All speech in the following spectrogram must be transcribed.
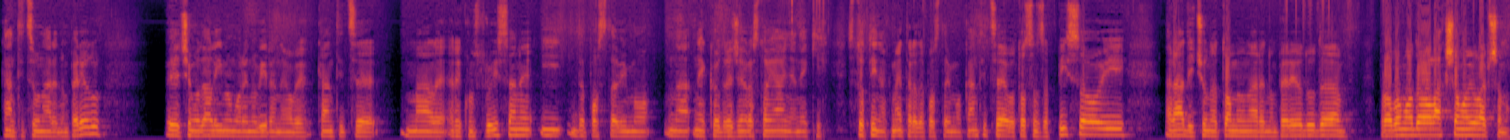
kantice u narednom periodu. Vidjet ćemo da li imamo renovirane ove kantice, male, rekonstruisane i da postavimo na neke određene rastojanja, nekih stotinak metara da postavimo kantice. Evo, to sam zapisao i radit ću na tome u narednom periodu da probamo da olakšamo i ulepšamo.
